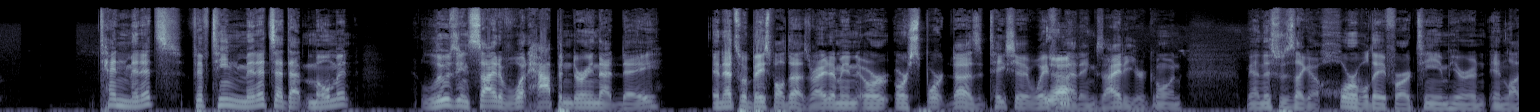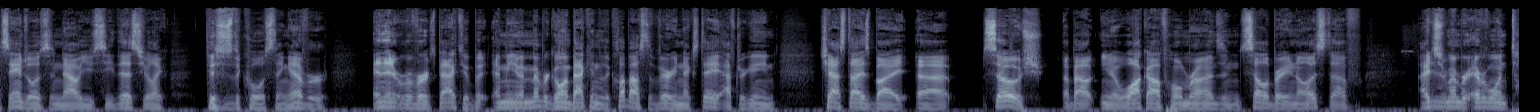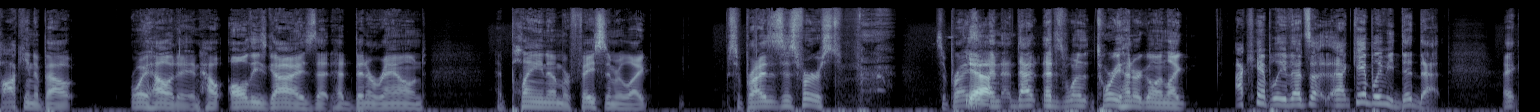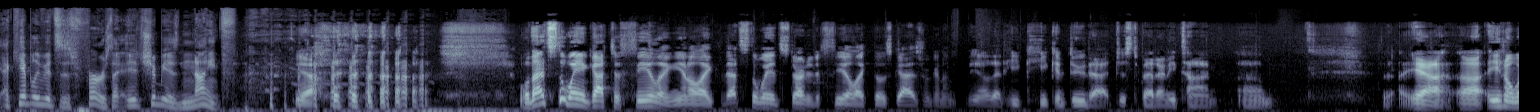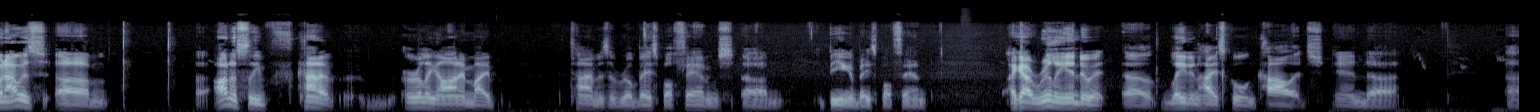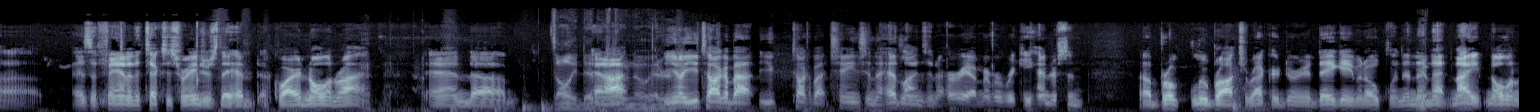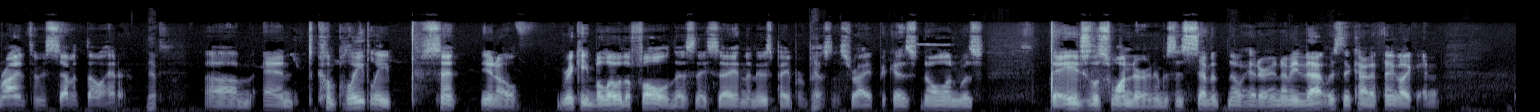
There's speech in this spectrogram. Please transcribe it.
ten minutes, fifteen minutes at that moment, losing sight of what happened during that day. And that's what baseball does, right? I mean, or or sport does. It takes you away Yeah. from that anxiety. You're going, man, this was like a horrible day for our team here in, in Los Angeles. And now you see this, you're like, this is the coolest thing ever. And then it reverts back to it. But I mean, I remember going back into the clubhouse the very next day after getting chastised by uh, Soch about, you know, walk off home runs and celebrating all this stuff. I just remember everyone talking about Roy Halladay and how all these guys that had been around and playing him or facing him are like, surprise it's his first. surprise. Yeah. And that that is one of the Torii Hunter going like, I can't believe that's a, I can't believe he did that. I, I can't believe it's his first. It should be his ninth. Yeah. well, that's the way it got to feeling. You know, like that's the way it started to feel like those guys were gonna, you know, that he he could do that just about any time. Um, yeah. Uh, you know, when I was um, uh, honestly kind of early on in my time as a real baseball fan was um, being a baseball fan. I got really into it uh, late in high school and college, and uh, uh, as a fan of the Texas Rangers, they had acquired Nolan Ryan, and um, That's all he did. and was I, no hitter. you know, you talk about you talk about changing the headlines in a hurry. I remember Rickey Henderson uh, broke Lou Brock's record during a day game in Oakland, and then that night Nolan Ryan threw his seventh no hitter Yep. um, and completely sent you know Rickey below the fold, as they say in the newspaper business, right? Because Nolan was the ageless wonder, and it was his seventh no hitter, and I mean that was the kind of thing. Like, and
